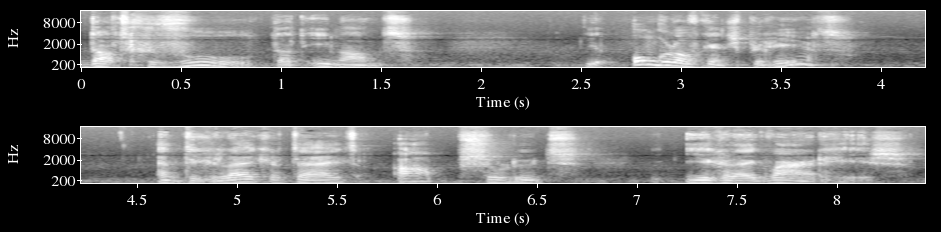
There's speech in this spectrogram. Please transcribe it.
dat gevoel dat iemand je ongelooflijk inspireert en tegelijkertijd absoluut je gelijkwaardig is.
